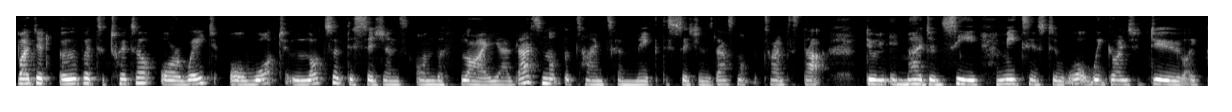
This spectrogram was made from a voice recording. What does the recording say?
Budget over to Twitter or wait or watch lots of decisions on the fly. Yeah, that's not the time to make decisions. That's not the time to start doing emergency meetings to what we're going to do. Like,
